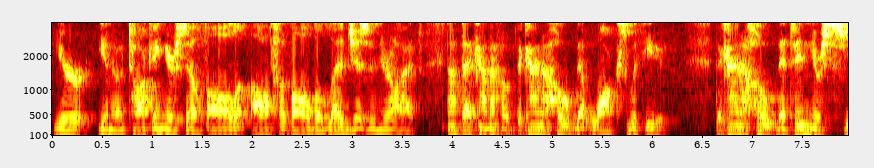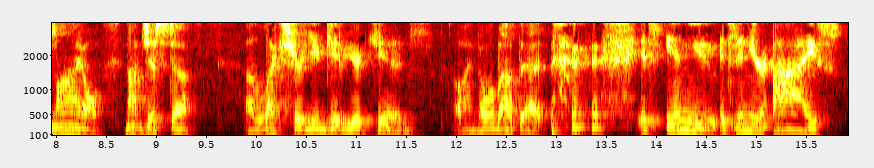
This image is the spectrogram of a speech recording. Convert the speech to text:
you're, you know, talking yourself all off of all the ledges in your life. Not that kind of hope. The kind of hope that walks with you. The kind of hope that's in your smile, not just a, a lecture you give your kids. Oh, I know about that. it's in you. It's in your eyes.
